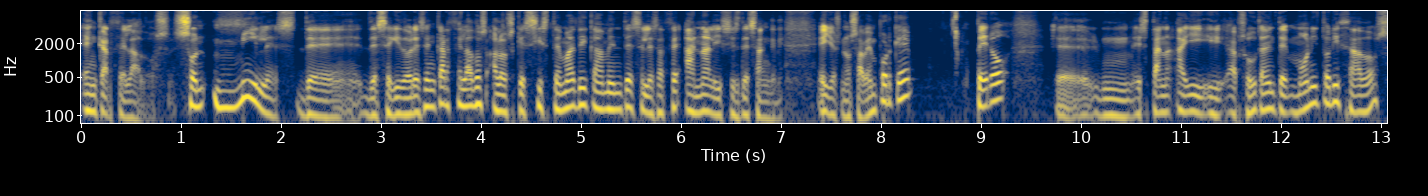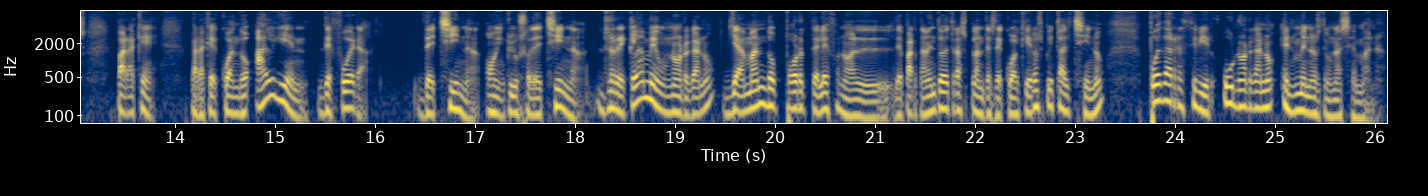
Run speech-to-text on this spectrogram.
encarcelados. Son miles de, seguidores encarcelados a los que sistemáticamente se les hace análisis de sangre. Ellos no saben por qué, pero eh, están ahí absolutamente monitorizados. ¿Para qué? Para que cuando alguien de fuera de China o incluso de China reclame un órgano, llamando por teléfono al departamento de trasplantes de cualquier hospital chino, pueda recibir un órgano en menos de una semana.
